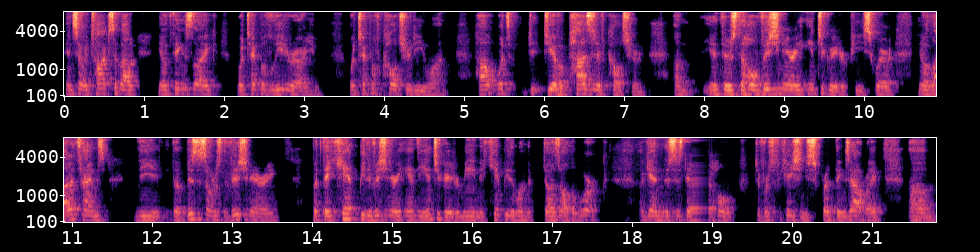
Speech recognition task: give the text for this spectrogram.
and so it talks about, you know, things like what type of leader are you? What type of culture do you want? How, what's, do, do you have a positive culture? Um, you know, there's the whole visionary integrator piece where, you know, a lot of times the, the business owner is the visionary, but they can't be the visionary and the integrator, meaning they can't be the one that does all the work. Again, this is that whole diversification, you spread things out, right? Um,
